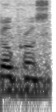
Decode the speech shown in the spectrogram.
GoPro.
